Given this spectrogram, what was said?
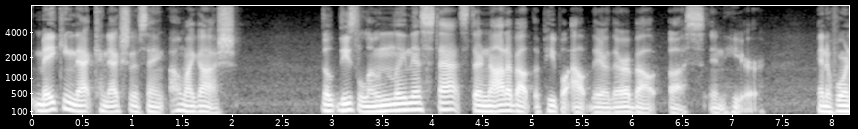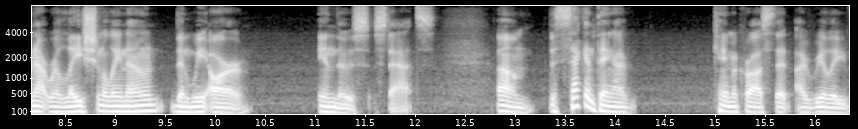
making that connection of saying, oh my gosh, the, these loneliness stats, they're not about the people out there, they're about us in here. And if we're not relationally known, then we are in those stats. Um, the second thing I came across that I really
